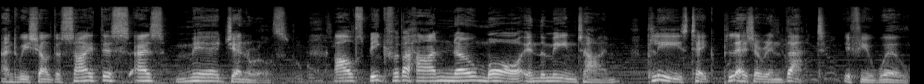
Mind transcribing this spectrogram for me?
and we shall decide this as mere generals. I'll speak for the Han no more in the meantime. Please take pleasure in that, if you will.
